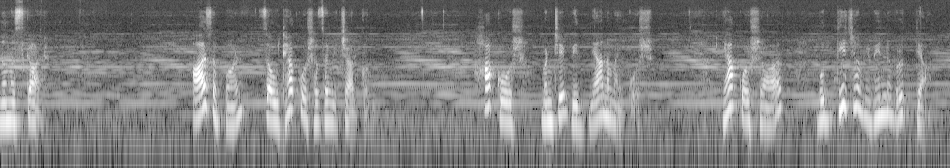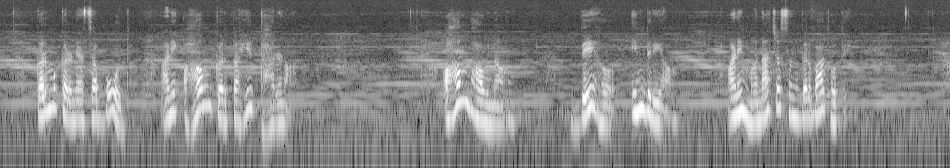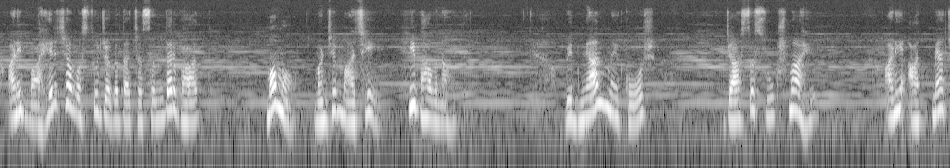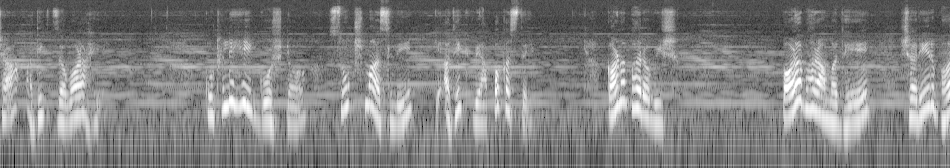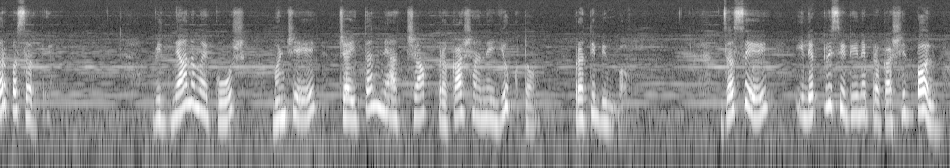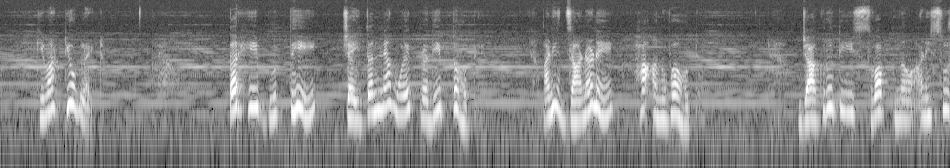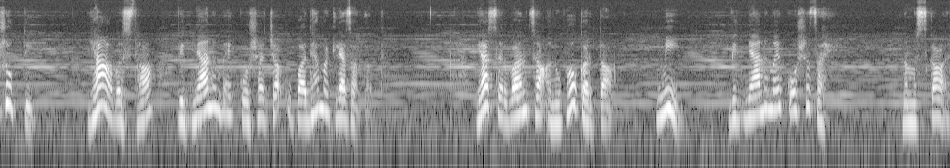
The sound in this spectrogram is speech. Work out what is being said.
नमस्कार. आज आपण चौथ्या कोशाचा विचार करू. हा कोश म्हणजे विज्ञानमय कोश. ह्या कोशात बुद्धीच्या विभिन्न वृत्त्या कर्म करण्याचा बोध आणि अहम करता ही धारणा. अहम भावना देह इंद्रिया आणि मनाच्या संदर्भात होते. आणि बाहेरच्या वस्तू जगताच्या संदर्भात मम म्हणजे माझे ही भावना होते. विज्ञानमय कोश जास्त सूक्ष्म आहे आणि आत्म्याच्या अधिक जवळ आहे. कुठलीही गोष्ट सूक्ष्म असली की अधिक व्यापक असते. कणभर विष पळभरामध्ये शरीरभर पसरते. विज्ञानमय कोश म्हणजे चैतन्याच्या प्रकाशाने युक्त प्रतिबिंब. जसे इलेक्ट्रिसिटीने प्रकाशित बल्ब किंवा ट्यूबलाईट तर ही बुद्धी चैतन्यामुळे प्रदीप्त होते आणि जाणणे हा अनुभव होतो. जागृती स्वप्न आणि सुषुप्ती ह्या अवस्था विज्ञानमय कोशाच्या उपाध्या म्हटल्या जातात. या सर्वांचा अनुभव करता मी विज्ञानमय कोशच आहे. नमस्कार.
